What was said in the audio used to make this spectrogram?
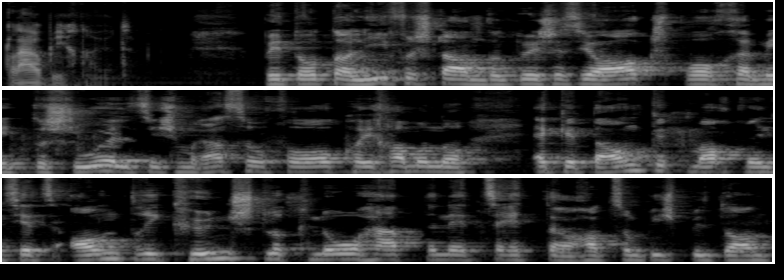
glaube ich nicht bin total einverstanden. Und du hast es ja angesprochen mit der Schule. Es ist mir auch so vorgekommen, ich habe mir noch einen Gedanken gemacht, wenn sie jetzt andere Künstler genommen hätten, etc. Hat zum Beispiel dann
